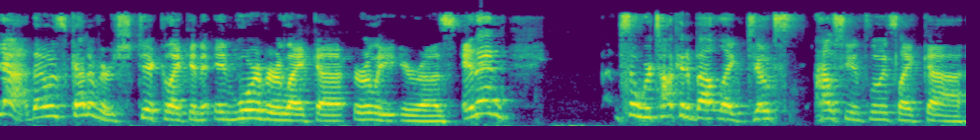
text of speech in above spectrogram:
yeah, that was kind of her shtick, like in in more of her like uh, early eras. And then, so we're talking about like jokes, how she influenced like uh,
